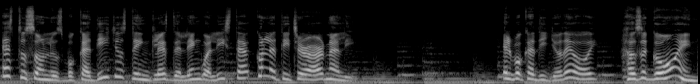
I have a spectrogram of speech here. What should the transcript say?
Estos son los bocadillos de inglés de lengua lista con la teacher Arnally. El bocadillo de hoy, how's it going?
